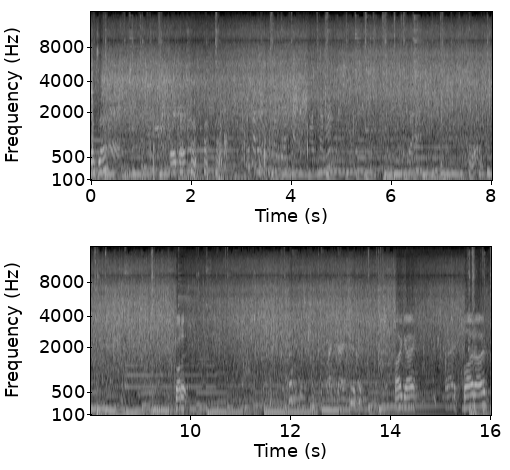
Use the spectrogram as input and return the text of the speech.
What's that? Okay. Got it. Okay. Photo.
